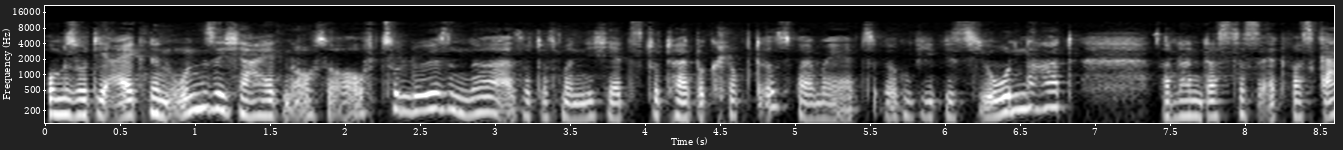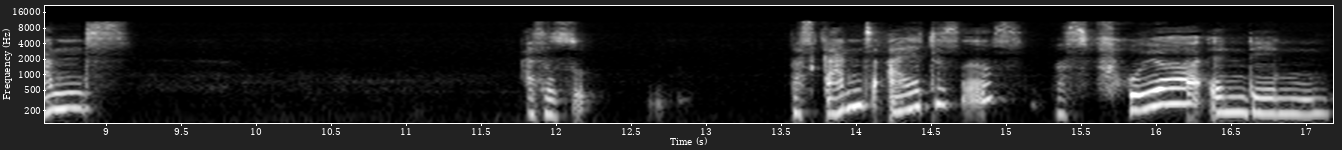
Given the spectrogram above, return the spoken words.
um so die eigenen Unsicherheiten auch so aufzulösen. Ne? Also, dass man nicht jetzt total bekloppt ist, weil man jetzt irgendwie Visionen hat, sondern dass das etwas ganz, also so, was ganz Altes ist, was früher in den,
